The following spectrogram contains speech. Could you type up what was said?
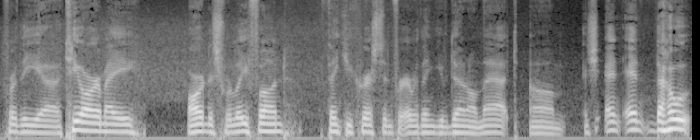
for the uh, TRMA Artist Relief Fund. Thank you, Kristen, for everything you've done on that. Um, and and the whole,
